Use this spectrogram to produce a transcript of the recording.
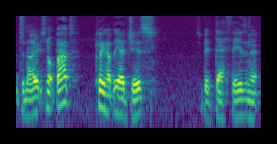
I don't know, it's not bad clean up the edges. It's a bit deathy, isn't it?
